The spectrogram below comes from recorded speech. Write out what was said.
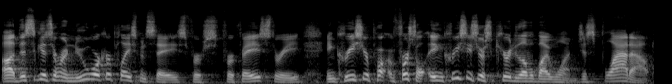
Uh, this gives her a new worker placement stage for, for phase three. Increase your first of all, increases your security level by one, just flat out.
